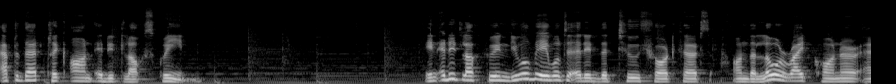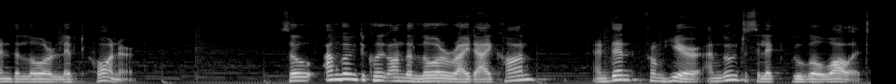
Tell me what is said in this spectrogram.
After that, click on edit lock screen. In Edit Lock Screen, you will be able to edit the two shortcuts on the lower right corner and the lower left corner. So I'm going to click on the lower right icon and then from here I'm going to select Google Wallet.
